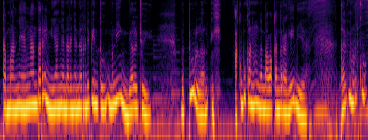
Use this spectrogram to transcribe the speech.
temannya yang ngantar ini yang nyandar-nyandar di pintu meninggal cuy. Betulan ih aku bukan menawarkan tragedi ya. Tapi menurutku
